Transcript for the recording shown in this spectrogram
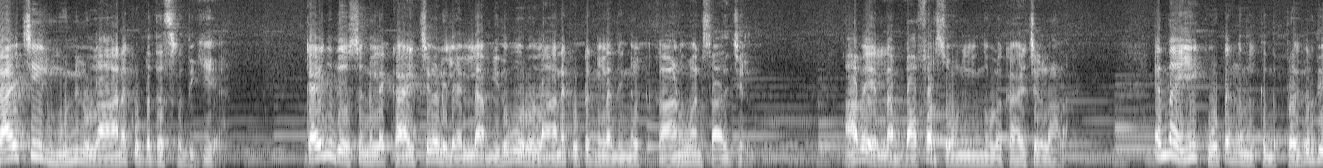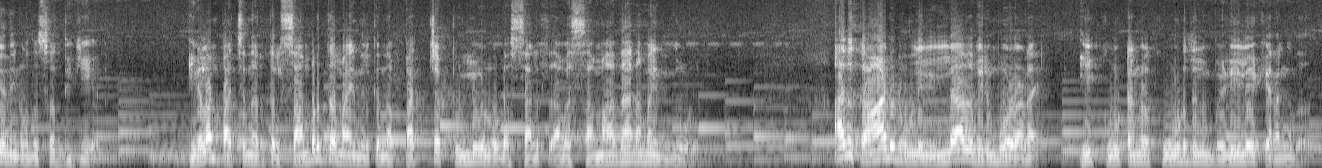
കാഴ്ചയിൽ മുന്നിലുള്ള ആനക്കൂട്ടത്തെ ശ്രദ്ധിക്കുക. കഴിഞ്ഞ ദിവസങ്ങളിലെ കാഴ്ചകളിലെല്ലാം ഇതുപോലുള്ള ആനക്കൂട്ടങ്ങളെ നിങ്ങൾക്ക് കാണുവാൻ സാധിച്ചിരുന്നു. അവയെല്ലാം ബഫർ സോണിൽ നിന്നുള്ള കാഴ്ചകളാണ്. എന്നാൽ ഈ കൂട്ടങ്ങൾ നിൽക്കുന്ന പ്രകൃതിയെ നിങ്ങളൊന്ന് ശ്രദ്ധിക്കുക. ഇളം പച്ച നിറത്തിൽ സമൃദ്ധമായി നിൽക്കുന്ന പച്ച പുല്ലുകളുള്ള സ്ഥലത്ത് അവ സമാധാനമായി നിന്നുകൊള്ളും. അത് കാടിനുള്ളിൽ ഇല്ലാതെ വരുമ്പോഴാണ് ഈ കൂട്ടങ്ങൾ കൂടുതലും വെളിയിലേക്ക് ഇറങ്ങുന്നത്.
